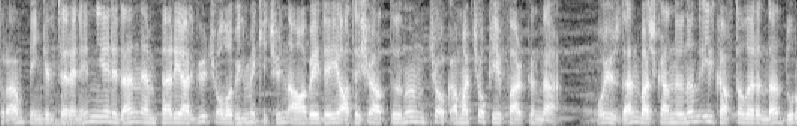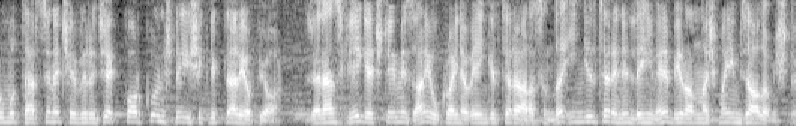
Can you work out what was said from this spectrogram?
Trump, İngiltere'nin yeniden emperyal güç olabilmek için ABD'yi ateşe attığının çok ama çok iyi farkında. O yüzden başkanlığının ilk haftalarında durumu tersine çevirecek korkunç değişiklikler yapıyor. Zelenski geçtiğimiz ay Ukrayna ve İngiltere arasında İngiltere'nin lehine bir anlaşma imzalamıştı.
